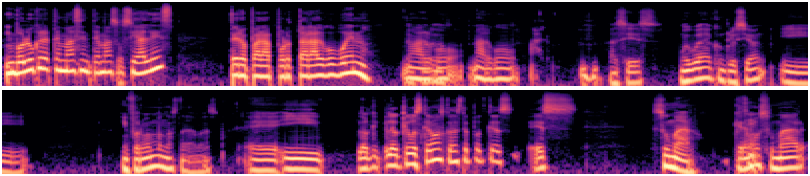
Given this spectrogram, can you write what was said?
involúcrate más en temas sociales, pero para aportar algo bueno, no algo, no algo malo. Así es. Muy buena conclusión y informémonos nada más. Eh, y lo que, lo que buscamos con este podcast es sumar. Queremos sumar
